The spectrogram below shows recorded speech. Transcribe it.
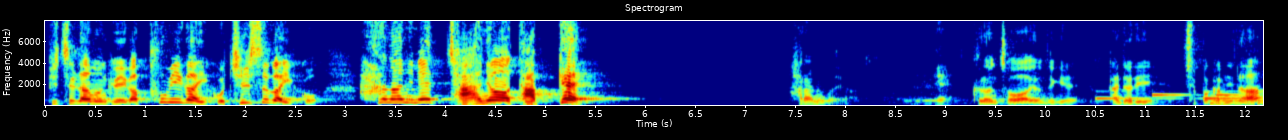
빛을 담은 교회가 품위가 있고 질서가 있고 하나님의 자녀답게 하라는 거예요. 예, 그런 저와 여러분들에게 간절히 축복합니다.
